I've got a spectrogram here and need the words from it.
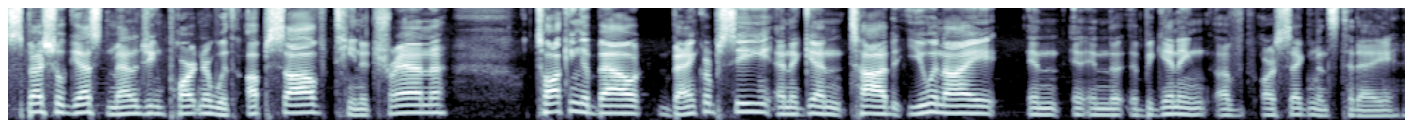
special guest managing partner with Upsolve, Tina Tran, talking about bankruptcy. And again, Todd, you and I, in, in the beginning of our segments today,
